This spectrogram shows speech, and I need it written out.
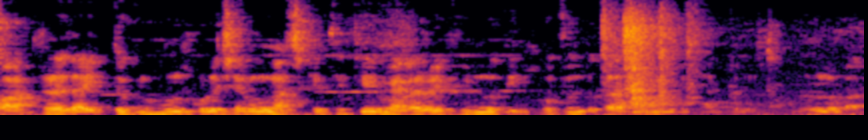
পার্টনারের দায়িত্ব গ্রহণ করেছে এবং আজকে থেকে মেলার বিভিন্ন দিন পর্যন্ত তারা সঙ্গে থাকবেন। ধন্যবাদ।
